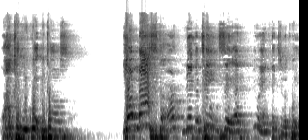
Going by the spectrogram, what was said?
Why couldn't you quit? Because your master, nicotine, said, you ain't fixing to quit.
